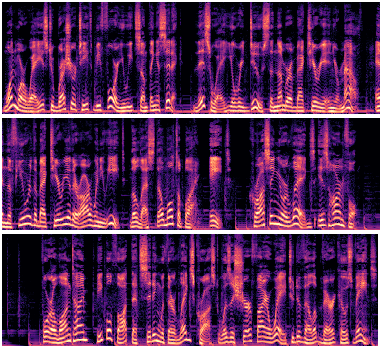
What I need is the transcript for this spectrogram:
One more way is to brush your teeth before you eat something acidic. This way, you'll reduce the number of bacteria in your mouth, and the fewer the bacteria there are when you eat, the less they'll multiply. 8. Crossing your legs is harmful. For a long time, people thought that sitting with their legs crossed was a surefire way to develop varicose veins.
